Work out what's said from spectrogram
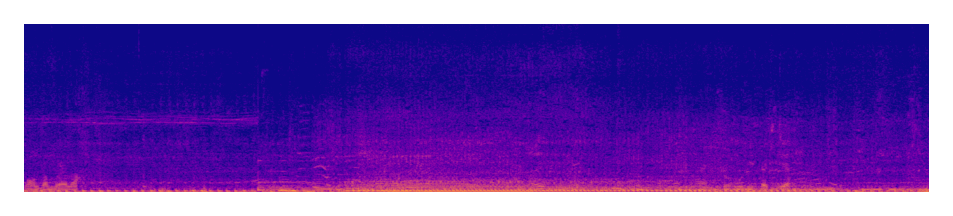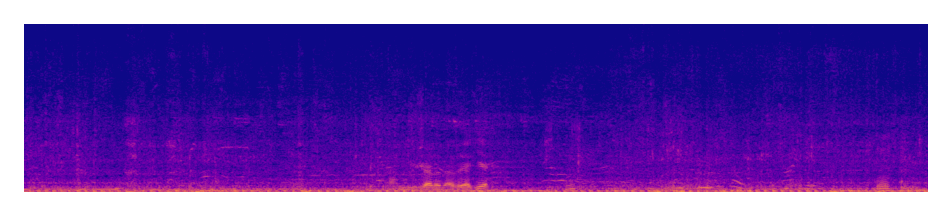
Vamos dar uma olhada lá. A mijada da velha aqui, ó. Hum. Hum.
